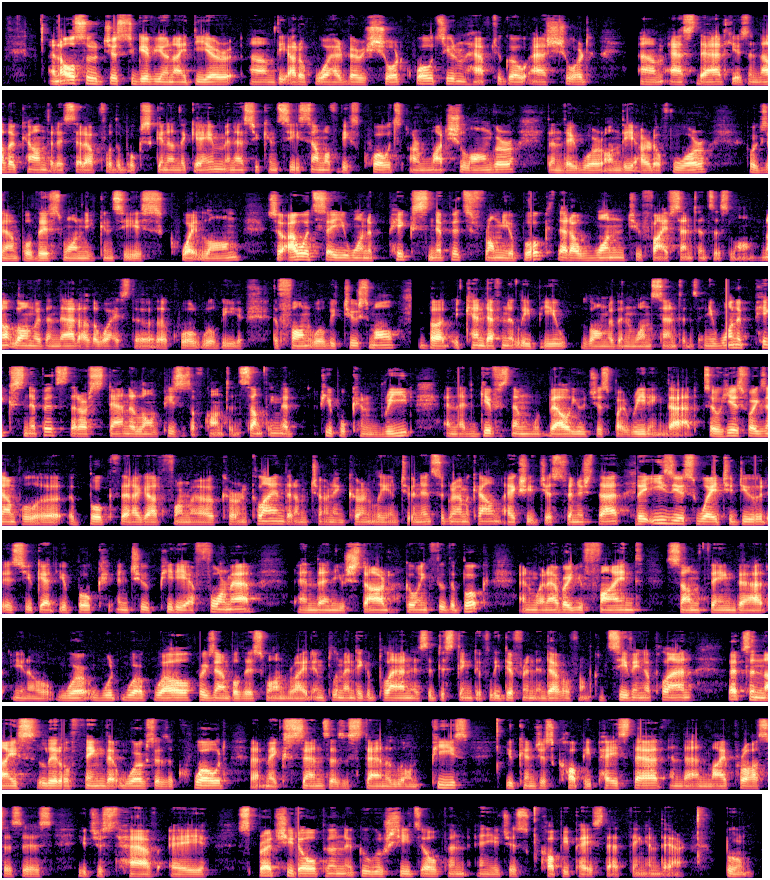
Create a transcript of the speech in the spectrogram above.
And also, just to give you an idea, um, the Art of War had very short quotes. You don't have to go as short um, as that. Here's another account that I set up for the book Skin in the Game. And as you can see, some of these quotes are much longer than they were on the Art of War. For example, this one you can see is quite long. So I would say you want to pick snippets from your book that are one to five sentences long, not longer than that. Otherwise the, the quote will be, the font will be too small, but it can definitely be longer than one sentence. And you want to pick snippets that are standalone pieces of content, something that people can read and that gives them value just by reading that. So here's, for example, a, a, book that I got from a current client that I'm turning currently into an Instagram account. I actually just finished that. The easiest way to do it is you get your book into PDF format and then you start going through the book and whenever you find something that you know wor would work well for example this one right implementing a plan is a distinctively different endeavor from conceiving a plan that's a nice little thing that works as a quote that makes sense as a standalone piece. You can just copy paste that and then my process is you just have a spreadsheet open, a Google Sheets open, and you just copy paste that thing in there. Boom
